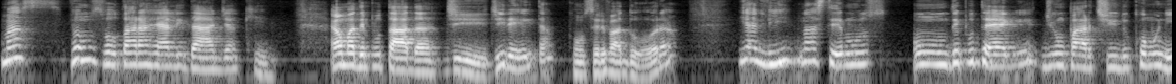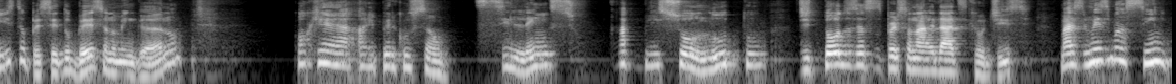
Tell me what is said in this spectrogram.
mas, vamos voltar à realidade aqui. É uma deputada de direita, conservadora, e ali nós temos um deputeg de um partido comunista, o PCdoB, se eu não me engano. Qual que é a repercussão? Silêncio absoluto de todas essas personalidades que eu disse. Mas mesmo assim,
